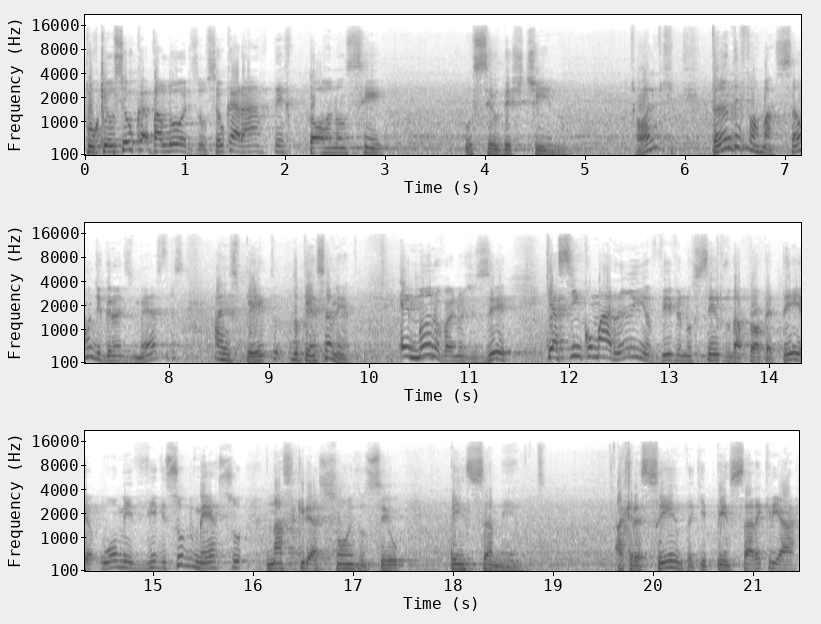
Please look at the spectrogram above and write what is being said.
porque os seus valores ou seu caráter tornam-se o seu destino. Olha que tanta informação de grandes mestres a respeito do pensamento. Emmanuel vai nos dizer que assim como a aranha vive no centro da própria teia, o homem vive submerso nas criações do seu pensamento. Acrescenta que pensar é criar.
